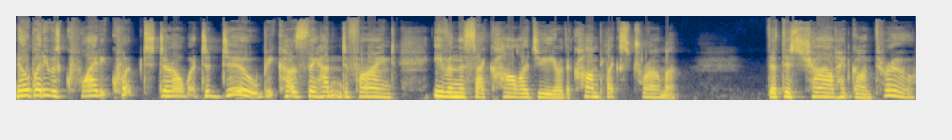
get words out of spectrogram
nobody was quite equipped to know what to do because they hadn't defined even the psychology or the complex trauma that this child had gone through.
